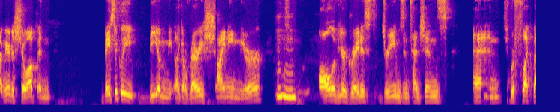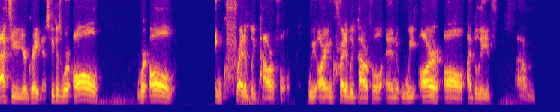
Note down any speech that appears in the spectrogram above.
I'm here to show up and basically be a like a very shiny mirror mm-hmm. to all of your greatest dreams, intentions, and to reflect back to you your greatness. Because we're all we're all incredibly powerful. We are incredibly powerful, and we are all, I believe, um,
